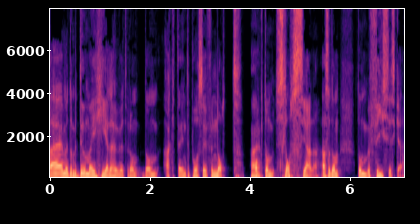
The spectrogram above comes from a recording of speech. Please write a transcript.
Nej, men de är dumma i hela huvudet för de, de aktar inte på sig för något. Nej. Och de slåss gärna. Alltså de, de är fysiska.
